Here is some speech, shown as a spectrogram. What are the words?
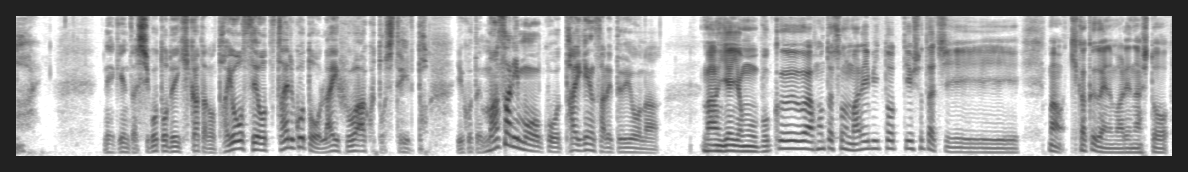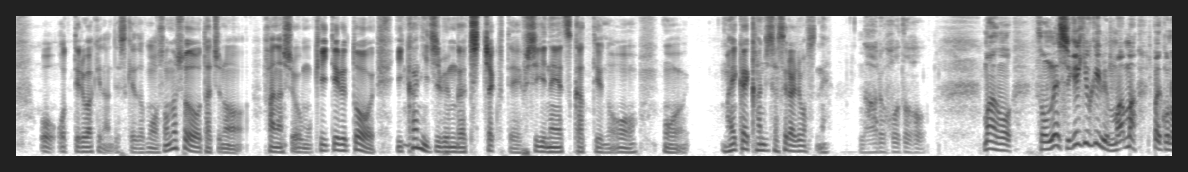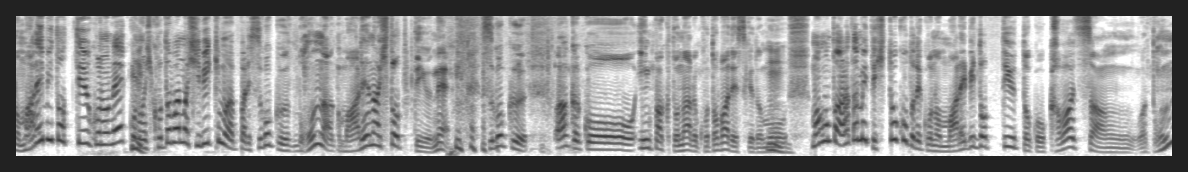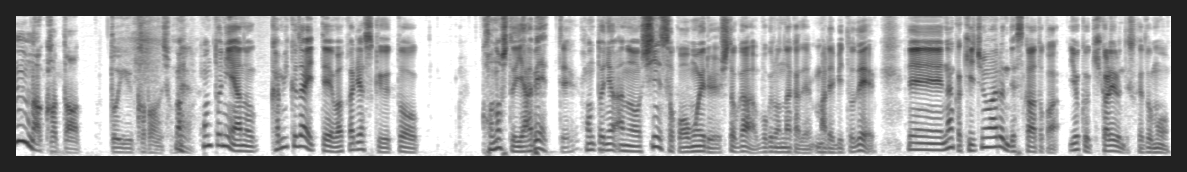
ね、現在仕事で生き方の多様性を伝えることをライフワークとしているということでまさにもうこう体現されているようなまあいやいやもう僕は本当にそのまれびとっていう人たちまあ規格外のまれな人を追ってるわけなんですけどもその人たちの話をもう聞いてるといかに自分がちっちゃくて不思議なやつかっていうのをもう毎回感じさせられますね。なるほど。まああのそのね刺激を受けるままあやっぱりこのまれびとっていうこのねこの言葉の響きもやっぱりすごくどんなまれな人っていうね すごくなんかこうインパクトのある言葉ですけども、うんまあ本当改めて一言でこのまれびとっていうとこう川内さんはどんな方という方なんでしょうねまあ。、本当にあの噛み砕いて分かりやすく言うとこの人やべえって本当にあの心底思える人が僕の中でまれびとででなんか基準あるんですかとかよく聞かれるんですけども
